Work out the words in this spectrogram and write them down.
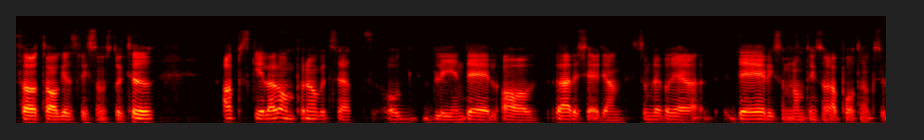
företagets liksom struktur, upskilla dem på något sätt och bli en del av värdekedjan som levererar. Det är liksom någonting som rapporten också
